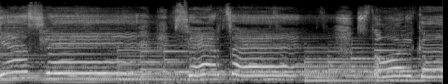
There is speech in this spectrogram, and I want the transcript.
Если в сердце столько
